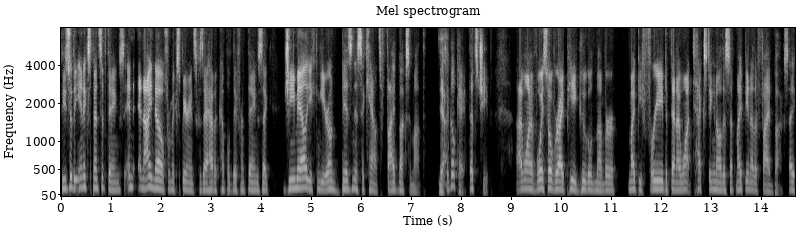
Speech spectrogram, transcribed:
these are the inexpensive things. And and I know from experience because I have a couple different things like Gmail, you can get your own business accounts, five bucks a month. Yeah. It's like, okay, that's cheap. I want a voice over IP Google number, might be free, but then I want texting and all this stuff, might be another five bucks. I,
